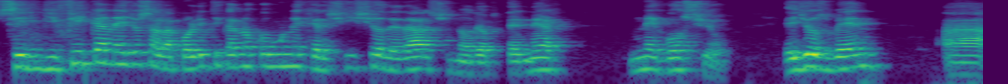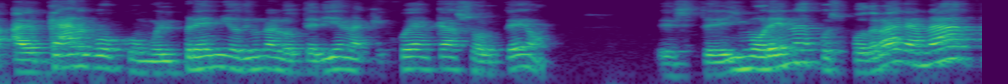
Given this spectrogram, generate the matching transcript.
significan ellos a la política no como un ejercicio de dar, sino de obtener negocio. Ellos ven al cargo como el premio de una lotería en la que juegan cada sorteo. Este, y Morena, pues podrá ganar,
